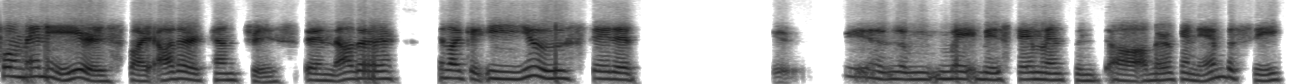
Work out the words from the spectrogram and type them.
for many years by other countries and other like the EU stated in the made statements in uh, American embassy uh,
